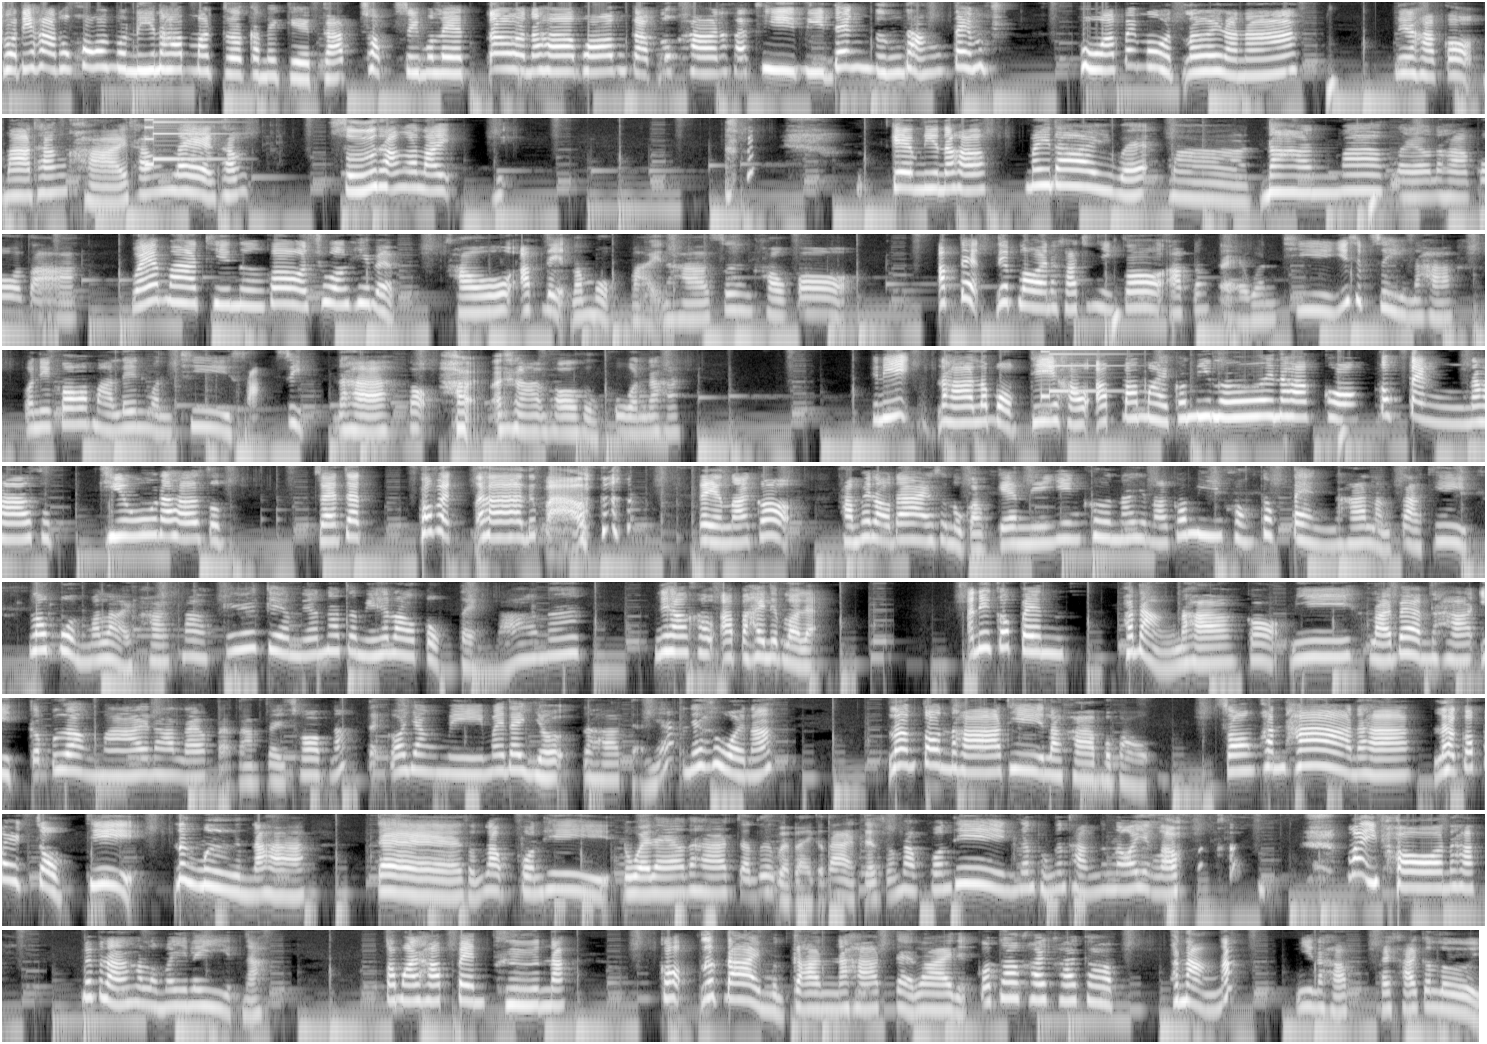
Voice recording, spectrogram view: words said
สวัสดีค่ะทุกคนวันนี้นะครับมาเจอกันในเกมการ์ดช็อปซิมูเลเตอร์นะคะ พร้อมกับลูกค้านะคะ ที่มีเด้งดึงดังเต็ม หัวไปหมดเลยนะนะ นี่นะคะก็มาทั้งขายทั้งแลกทั้งซื้อทั้งอะไร เกมนี้นะคะ ไม่ได้แวะมานานมากแล้วนะคะ ก็จะแวะมาทีนึงก็ช่วงที่แบบเขาอัปเดตระบบใหม่นะคะ ซึ่งเขาก็ อัปเดตเรียบร้อยนะคะ ทีนี้ก็อัปตั้งแต่วันที่ 24 นะคะ วันนี้ก็มาเล่นวันที่ 30 นะคะ ก็ผ่านมานานพอสมควรนะคะ ทีนี้นะคะระบบที่เขาอัปมาใหม่ก็นี่เลยนะคะ ของตกแต่งนะคะสุดคิ้วนะคะ สุดแสนจะ perfect นะคะหรือเปล่า แต่อย่างน้อยก็ทำให้เราได้สนุกกับเกมนี้ยิ่งขึ้นนะ อย่างน้อยก็มีของตกแต่งนะคะ หลังจากที่ เราบ่นมาหลายพาร์ทมากเอ๊ะเกมเนี้ยน่าจะมีให้เราตกแต่งบ้างนะ นี่ค่ะเขาอัพมาให้เรียบร้อยแล้ว อันนี้ก็เป็นผนังนะคะ ก็มีหลายแบบนะคะ อิฐกระเบื้องไม้นะแล้วแต่ตามใจชอบนะ แต่ก็ยังมีไม่ได้เยอะนะคะ แต่อันเนี้ยอันเนี้ยสวยนะ เริ่มต้นนะคะที่ราคาเบาๆ2,500นะคะ แล้วก็ไปจบที่ 10,000นะคะ แต่สำหรับคนที่รวยแล้วนะคะ จะเลือกแบบไหนก็ได้ แต่สำหรับคนที่เงินถุงเงินถังน้อยอย่างเรา ไม่พอนะคะ ไม่เป็นไรนะคะเราไม่รีบนะ ต่อมานะคะเป็นพื้นนะก็เลือกได้เหมือนกันนะคะ แต่ลายเนี่ยก็จะคล้ายๆกับผนังนะนี่นะคะคล้ายๆกันเลย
